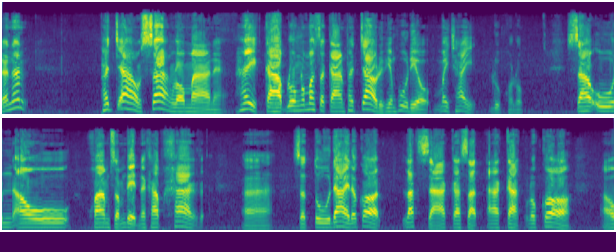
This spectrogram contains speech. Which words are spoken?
ดังนั้นพระเจ้าสร้างเรามาเนี่ยให้กราบลงนมัสการพระเจ้าโดยเพียงผู้เดียว ไม่ใช่รูปเคารพซาอูลเอาความสำเร็จนะครับฆ่าอ่าศัตรูได้แล้วก็รักษากษัตริย์อากักแล้วก็เอา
